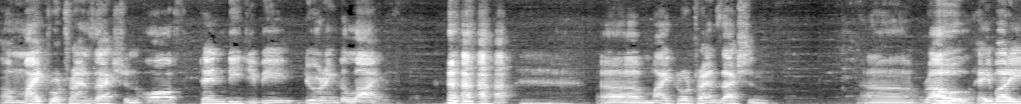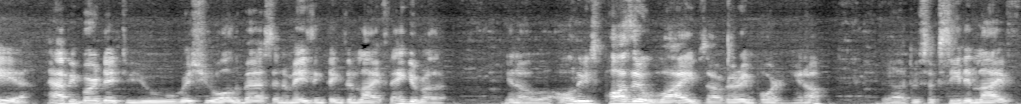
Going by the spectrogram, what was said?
a micro transaction of 10 DGB during the live. uh, micro transaction. Uh, Rahul, hey buddy, happy birthday to you. Wish you all the best and amazing things in life. Thank you, brother. You know, all these positive vibes are very important, you know, uh, to succeed in life.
